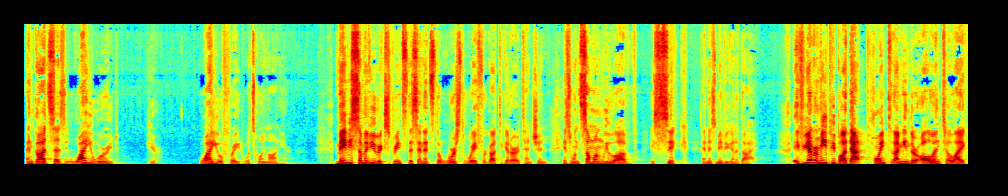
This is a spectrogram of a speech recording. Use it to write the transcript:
And God says, Why are you worried? Here? Why are you afraid? What's going on here? Maybe some of you have experienced this, and it's the worst way for God to get our attention is when someone we love is sick and is maybe going to die. If you ever meet people at that point, I mean, they're all into like,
